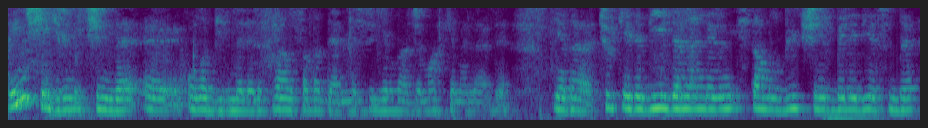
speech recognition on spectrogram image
aynı şehrin içinde e, olabilmeleri, Fransa'da denmesi yıllarca mahkemelerde ya da Türkiye'de değil denenlerin İstanbul Büyükşehir Belediyesi'nde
